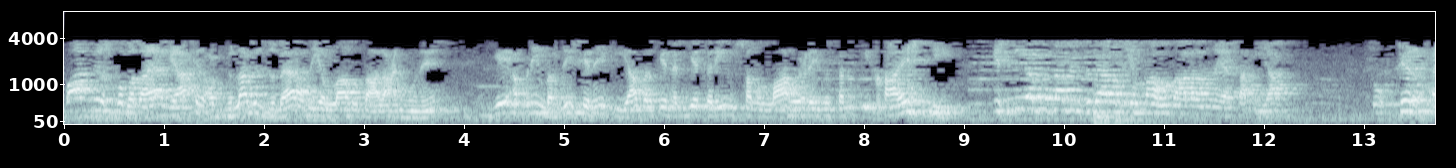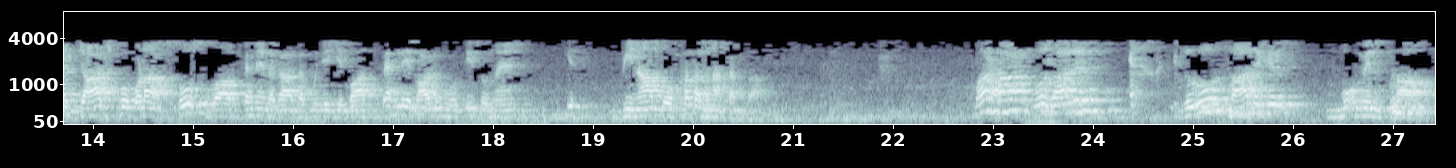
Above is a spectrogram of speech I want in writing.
بعد میں اس کو بتایا گیا کہ عبداللہ بن زبیر رضی اللہ تعالی عنہ نے یہ اپنی مرضی سے نہیں کیا، بلکہ نبی کریم صلی اللہ علیہ وسلم کی خواہش تھی۔ اس لیے عبداللہ بن زبیر رضی اللہ تعالیٰ عنہ نے ایسا کیا۔ تو پھر حجاج کو بڑا افسوس ہوا اور کہنے لگا، اگر مجھے یہ بات پہلے معلوم ہوتی تو میں اس بنا کو ختم نہ کرتا۔ بہرحال وہ ظالم ضرور تھا لیکن مومن تھا،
